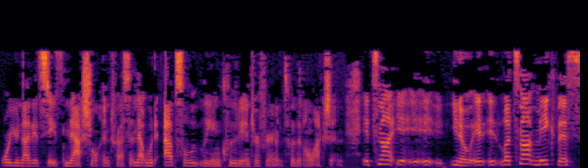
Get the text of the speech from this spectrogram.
or United States national interest, and that would absolutely include interference with an election. It's not, it, it, you know, it, let's not make this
